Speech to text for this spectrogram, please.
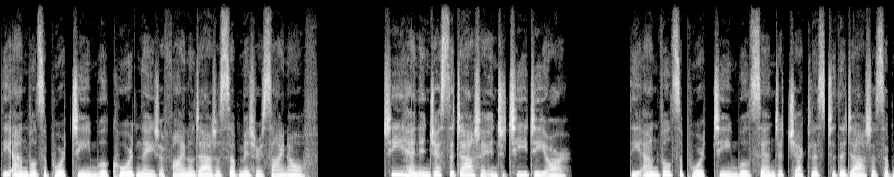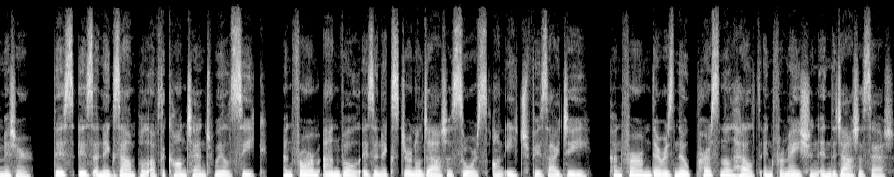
the Anvil support team will coordinate a final data submitter sign off. THEN ingests the data into TDR. The Anvil support team will send a checklist to the data submitter. This is an example of the content we'll seek. Confirm Anvil is an external data source on each PHS ID. Confirm there is no personal health information in the dataset.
